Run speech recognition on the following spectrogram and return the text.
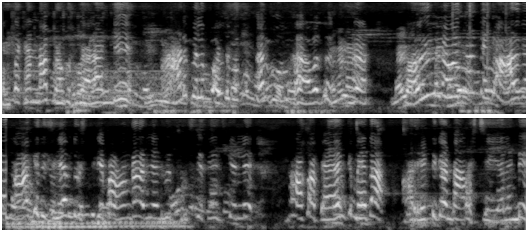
ఎంతకన్నా ప్రభుత్వాలండి ఆడపిల్ల పట్టుకోకుండా భూమి నాకు ఇది సీఎం దృష్టికి పవన్ గారి దృష్టికి తీసుకెళ్ళి నాకు ఆ బ్యాంక్ మీద ఆ రెడ్డి గంట అరెస్ట్ చేయాలండి.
